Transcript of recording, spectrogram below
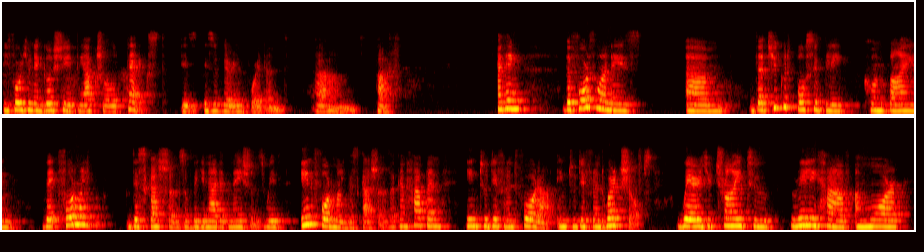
before you negotiate the actual text is, is a very important um, path. I think the fourth one is um, that you could possibly combine the formal discussions of the United Nations with informal discussions that can happen into different fora, into different workshops, where you try to really have a more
